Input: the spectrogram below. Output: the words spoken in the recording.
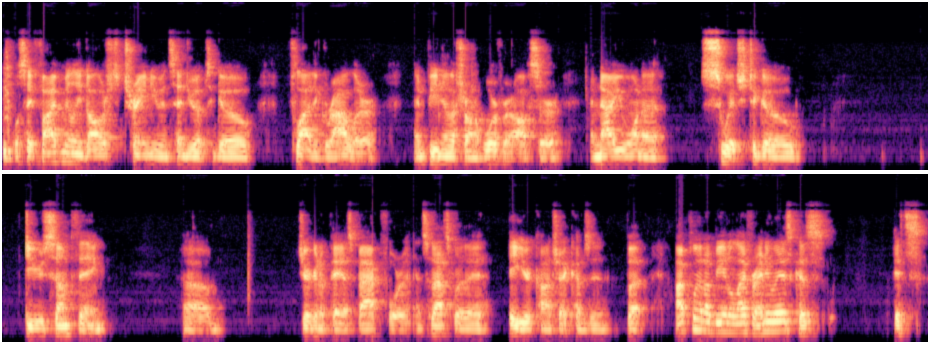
we'll say $5 million to train you and send you up to go fly the Growler and be an electronic warfare officer. And now you want to switch to go do something. Um, you're going to pay us back for it. And so that's where the eight year contract comes in. But I plan on being a lifer anyways because it's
